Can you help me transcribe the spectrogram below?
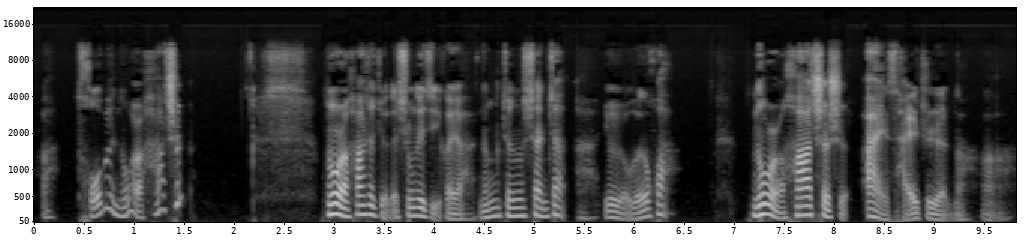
啊，投奔努尔哈赤。努尔哈赤觉得兄弟几个呀能征善战啊，又有文化。努尔哈赤是爱才之人呐啊，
